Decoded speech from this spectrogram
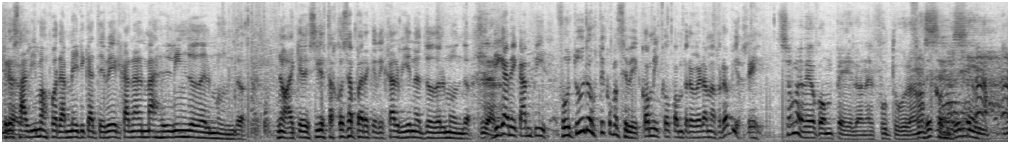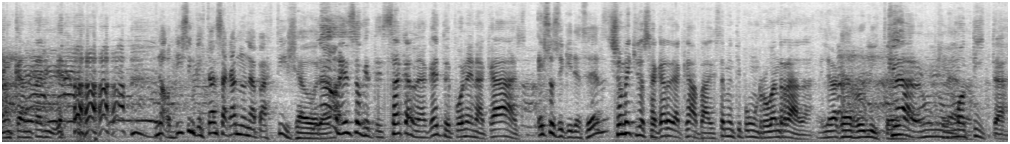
pero salimos por América TV, el canal más lindo del mundo. No, hay que decir estas cosas para que dejar bien a todo el mundo. Claro. Dígame, Campi, ¿futuro usted cómo se ve? ¿Cómico con programa propio? Sí. Yo me veo con pelo en el futuro, no ¿Se sé. Sí, me encantaría. No, dicen que están sacando una pastilla ahora. No, eso que te sacan de acá y te ponen acá. ¿Eso se quiere hacer? Yo me quiero sacar de acá para que esté tipo un Rubén Rada. Le va a quedar rulito. Claro, un Claro. motita.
